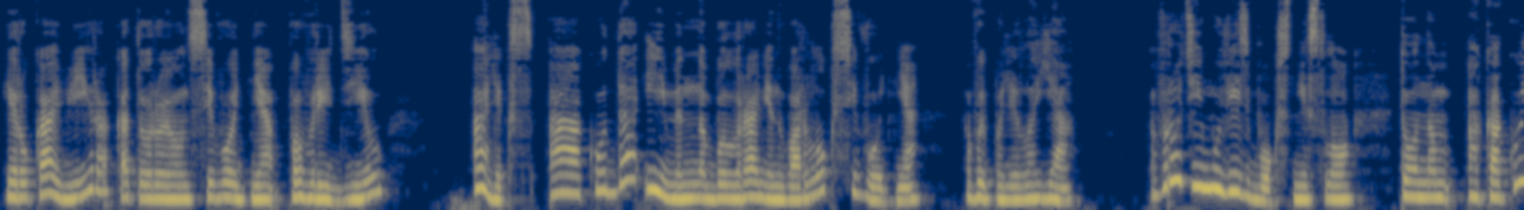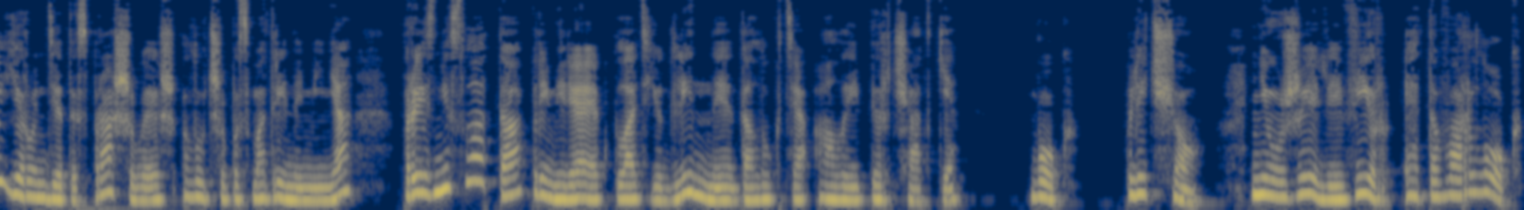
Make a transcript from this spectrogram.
и рука Вира, которую он сегодня повредил... «Алекс, а куда именно был ранен Варлок сегодня?» — выпалила я. «Вроде ему весь бок снесло», тоном «О какой ерунде ты спрашиваешь? Лучше посмотри на меня», произнесла та, примеряя к платью длинные до локтя алые перчатки. Бок, плечо. Неужели Вир — это варлок?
